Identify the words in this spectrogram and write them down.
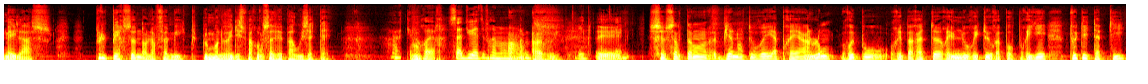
mais hélas, plus personne dans leur famille, tout le monde avait disparu, on ne savait pas où ils étaient. Ah, quelle horreur. Ça a dû être vraiment ah, ah oui. terrible se sentant bien entouré après un long repos réparateur et une nourriture appropriée, petit à petit,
